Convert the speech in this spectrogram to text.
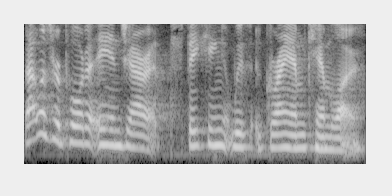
That was reporter Ian Jarrett speaking with Graeme Kemlo.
